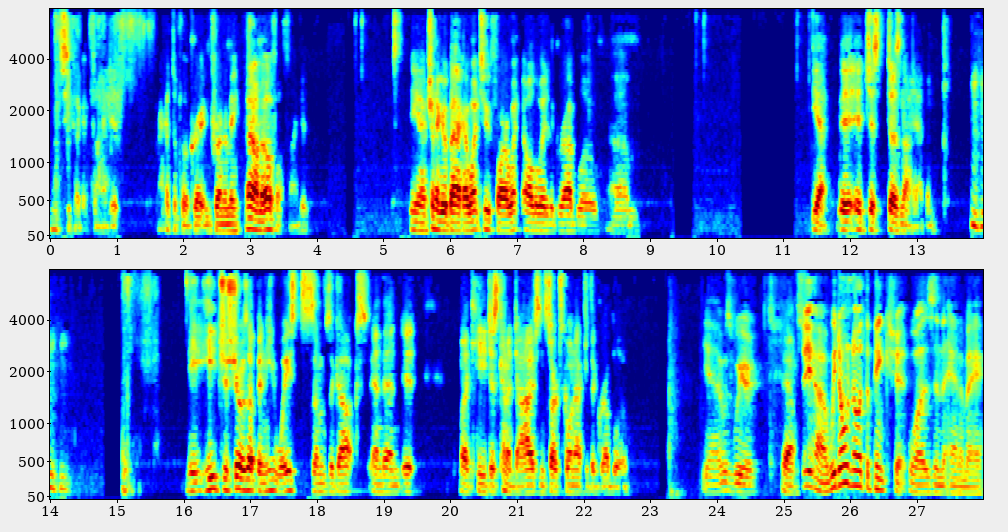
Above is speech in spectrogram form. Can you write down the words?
Let's see if I can find it. I got the book right in front of me. I don't know if I'll find it. Yeah, I'm trying to go back. I went too far. I went all the way to the Grublo. Um, yeah, it, it just does not happen. He he just shows up and he wastes some Z'Goks, and then it like he just kind of dives and starts going after the Grublo. Yeah, it was weird. Yeah. So yeah, we don't know what the pink shit was in the anime.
